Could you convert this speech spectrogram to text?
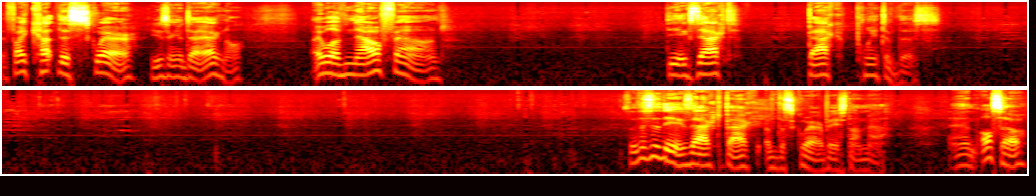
If I cut this square using a diagonal, I will have now found the exact back point of this. So this is the exact back of the square based on math. And also,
